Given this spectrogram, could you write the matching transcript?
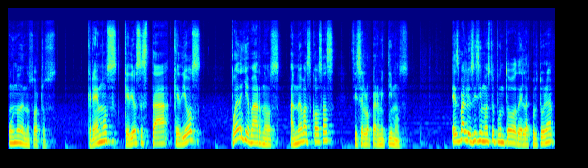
uno de nosotros. Creemos que Dios está, que Dios puede llevarnos a nuevas cosas si se lo permitimos. Es valiosísimo este punto de la cultura,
